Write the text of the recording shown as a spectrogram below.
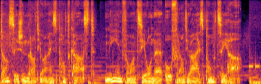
Das ist ein Radio 1 Podcast. Mehr Informationen auf radio1.ch.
